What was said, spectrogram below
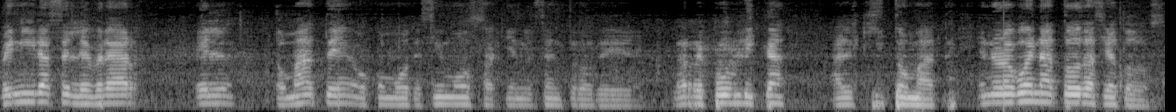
venir a celebrar el tomate, o como decimos aquí en el centro de la República, al jitomate. Enhorabuena a todas y a todos.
